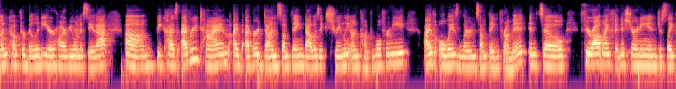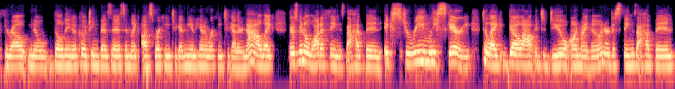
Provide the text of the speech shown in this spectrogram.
uncomfortability or however you want to say that. Um, because every time i've ever done something that was extremely uncomfortable for me I've always learned something from it. And so throughout my fitness journey and just like throughout, you know, building a coaching business and like us working together, me and Hannah working together now, like there's been a lot of things that have been extremely scary to like go out and to do on my own or just things that have been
